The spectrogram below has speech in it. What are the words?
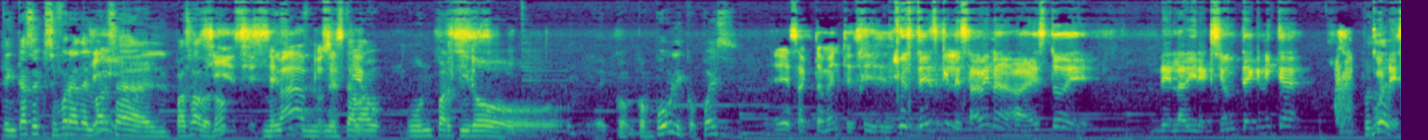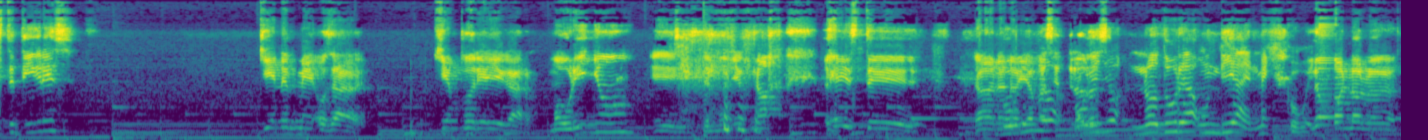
que en caso de que se fuera del Barça el pasado, ¿no? Sí, se va, pues necesitaba un partido eh, con público, pues. Exactamente, sí, sí. ¿Y ustedes que le saben a, esto de, de, la dirección técnica pues con este Tigres? ¿Quién es me, o sea, quién podría llegar? Mourinho, eh, no, este, no, no, no, ya más centrados. Mourinho no dura un día en México, güey. No, no, no,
